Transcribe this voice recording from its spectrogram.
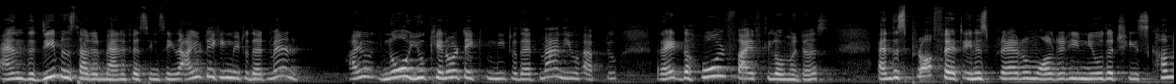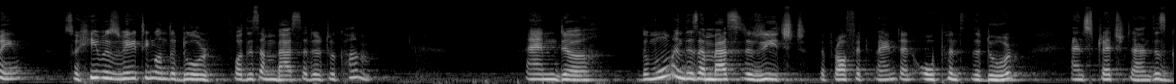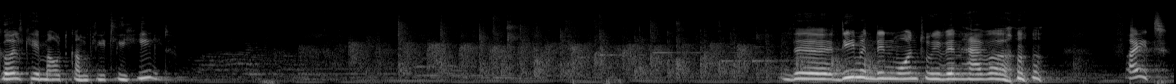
And the demon started manifesting, saying, Are you taking me to that man? Are you? No, you cannot take me to that man. You have to, right? The whole five kilometers. And this prophet in his prayer room already knew that she's coming. So he was waiting on the door for this ambassador to come. And uh, the moment this ambassador reached, the prophet went and opened the door and stretched and this girl came out completely healed. The demon didn't want to even have a fight.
